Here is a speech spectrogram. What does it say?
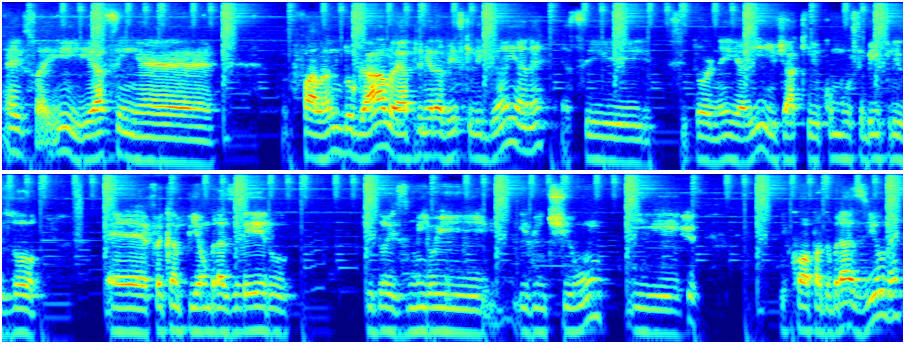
É isso aí. E assim, é... falando do Galo, é a primeira vez que ele ganha, né? Esse esse torneio aí, já que, como você bem frisou, é, foi campeão brasileiro de 2021 e, e Copa do Brasil, né?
